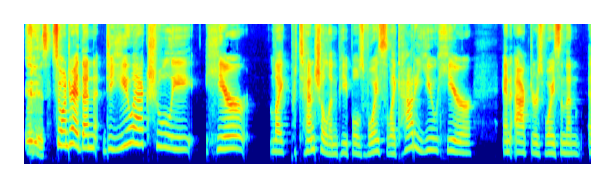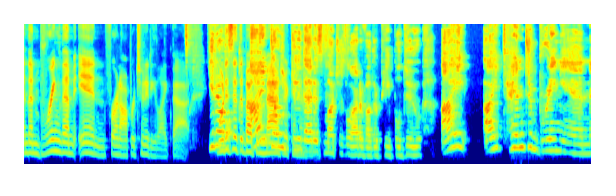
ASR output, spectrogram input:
it is. So Andrea, then do you actually hear like potential in people's voice? Like how do you hear an actor's voice and then and then bring them in for an opportunity like that? You know, What is it about the I magic don't do their that as much as a lot of other people do. I I tend to bring in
